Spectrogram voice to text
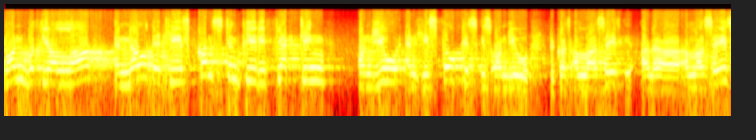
bond with your Allah and know that He is constantly reflecting on you and his focus is on you because Allah says Allah says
